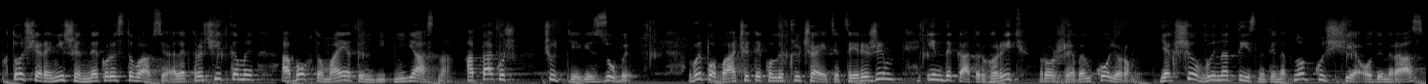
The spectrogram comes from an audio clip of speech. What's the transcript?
хто ще раніше не користувався електрощітками або хто має тендітні ясна, а також чуттєві зуби. Ви побачите, коли включається цей режим, індикатор горить рожевим кольором. Якщо ви натиснете на кнопку ще один раз,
